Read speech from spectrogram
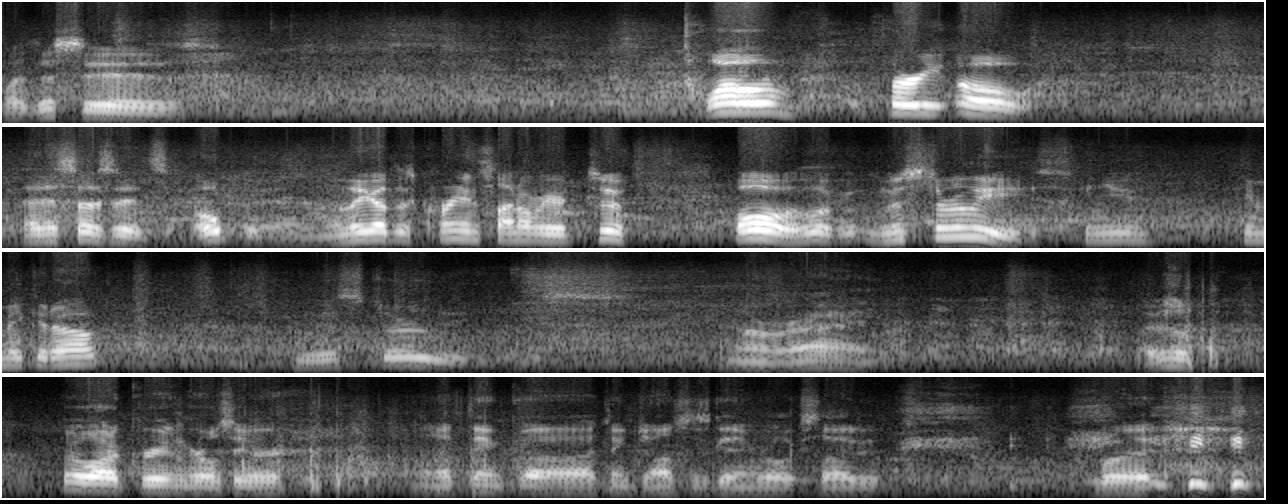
but this is 1230. And it says it's open. And they got this Korean sign over here too. Oh, look, Mr. Lee's. Can you can you make it out? Mr. Lee's. All right. There's a there are a lot of Korean girls here, and I think uh, I think Johnson's getting real excited. But you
